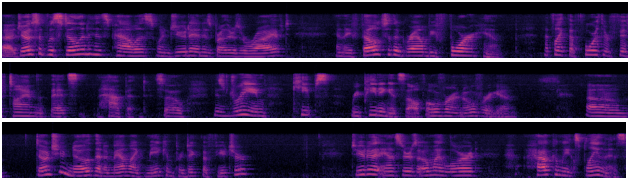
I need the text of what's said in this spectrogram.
Uh, Joseph was still in his palace when Judah and his brothers arrived, and they fell to the ground before him. That's like the fourth or fifth time that that's happened. So his dream keeps repeating itself over and over again. Um, don't you know that a man like me can predict the future? Judah answers, Oh, my Lord, how can we explain this?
